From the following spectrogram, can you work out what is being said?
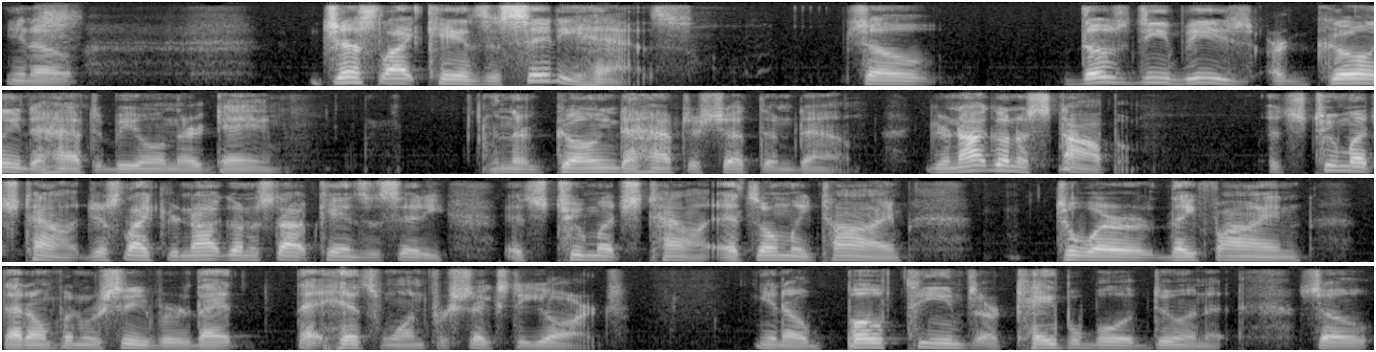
You know, just like Kansas City has. So those DBs are going to have to be on their game, and they're going to have to shut them down. You're not going to stop them. It's too much talent. Just like you're not going to stop Kansas City. It's too much talent. It's only time to where they find that open receiver that that hits one for 60 yards. You know, both teams are capable of doing it. So,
